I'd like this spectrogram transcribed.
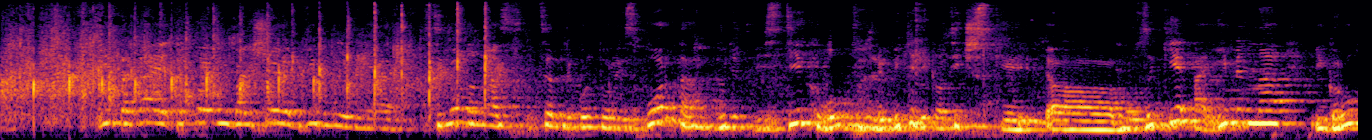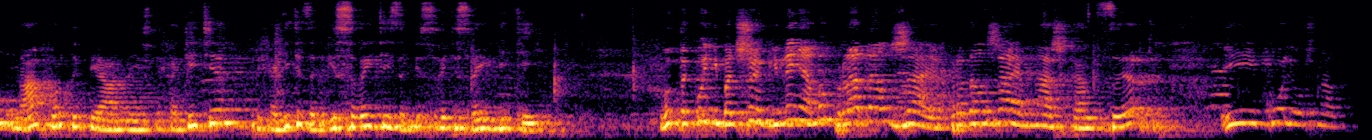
И такая, такое небольшое объявление. Семен у нас в Центре культуры и спорта будет вести клуб любителей классической э, музыки, а именно игру на фортепиано. Если хотите, приходите, записывайтесь, записывайте своих детей. Вот такое небольшое объявление, а мы продолжаем, продолжаем наш концерт. И Коля уж нас...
